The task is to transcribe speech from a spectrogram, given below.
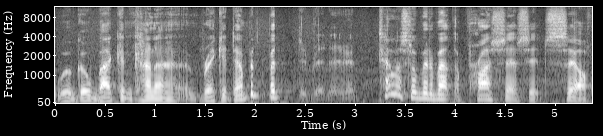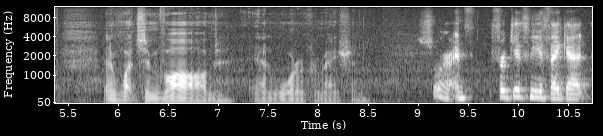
we'll go back and kind of break it down. But but Tell us a little bit about the process itself and what's involved in water cremation. Sure, and forgive me if I get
